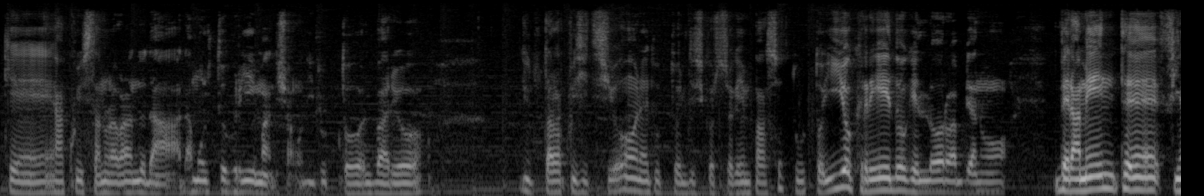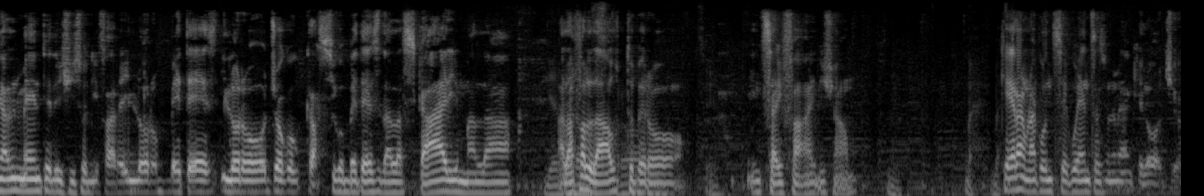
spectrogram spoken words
che- a cui stanno lavorando da, da molto prima, diciamo, di tutto il vario di tutta l'acquisizione, tutto il discorso Game Pass e tutto, io credo che loro abbiano veramente finalmente deciso di fare il loro, Bethesda, il loro gioco classico Bethesda alla Skyrim, alla, alla Fallout, però sì. in sci-fi, diciamo. Mm. Beh, beh. Che era una conseguenza, secondo me, anche logica.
